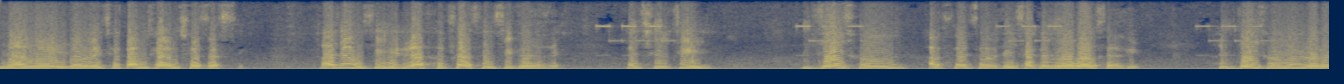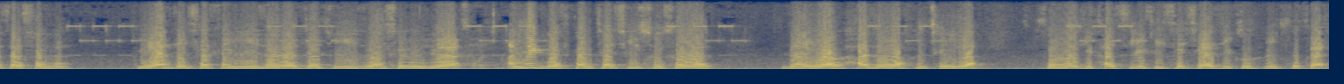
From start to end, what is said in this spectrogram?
जाणं येणं बैठक आमच्या अंशात असते. माझ्या मते ही व्यापक असण्याची गरज आहे. पण शेवटी देश म्हणून आपल्या तो देशाकडे बघावंच लागेल. आणि देश म्हणून बघत असताना या देशातल्या विविध राज्यात विविध भाषेमधल्या अनेक घटकांच्याशी सुसंवाद डायलॉग हा जर आपण ठेवला तर माझी खात्री आहे की त्याची अधिक उपयुक्तता आहे.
